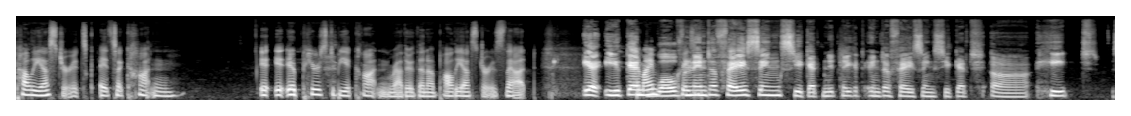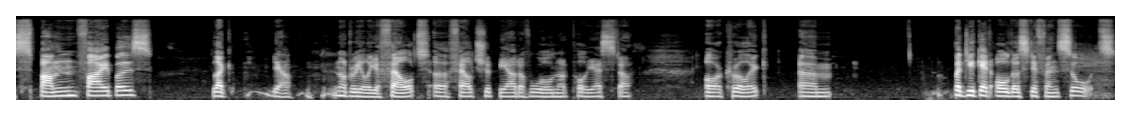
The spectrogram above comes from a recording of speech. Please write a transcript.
polyester it's it's a cotton it, it appears to be a cotton rather than a polyester is that Yeah, you get woven crazy? interfacings, you get knitted interfacings, you get uh, heat spun fibers. Like, yeah, not really a felt. Uh, felt should be out of wool, not polyester or acrylic. Um, but you get all those different sorts.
